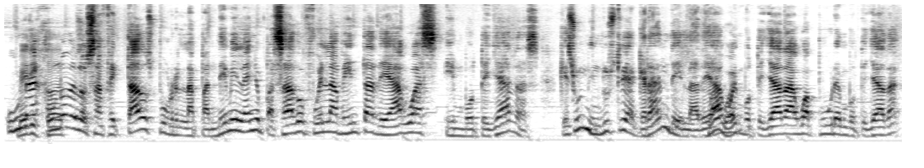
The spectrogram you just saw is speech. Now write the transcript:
Una- uno de los afectados por la pandemia el año pasado fue la venta de aguas embotelladas, que es una industria grande, la de Ah, agua bueno. embotellada, agua pura embotellada.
